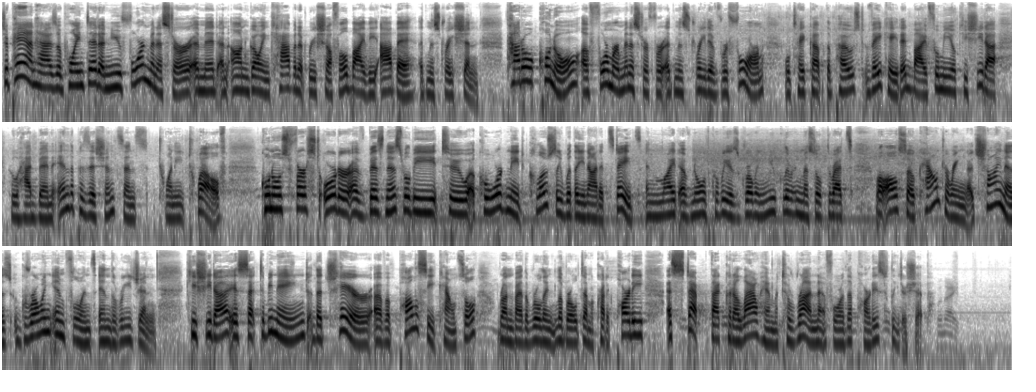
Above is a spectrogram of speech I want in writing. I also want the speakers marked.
Speaker 1: Japan has appointed a new foreign minister amid an ongoing cabinet reshuffle by the Abe administration. Taro Kono, a former minister for administrative reform, will take up the post vacated by Fumio Kishida, who had been in the position since 2012. Kono's first order of business will be to coordinate closely with the United States in light of North Korea's growing nuclear and missile threats, while also countering China's growing influence in the region. Kishida is set to be named the chair of a policy council run by the ruling Liberal Democratic Party, a step that could allow him to run for the party's leadership.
